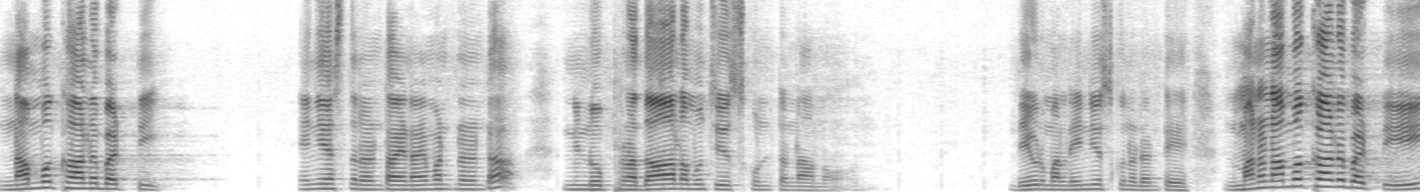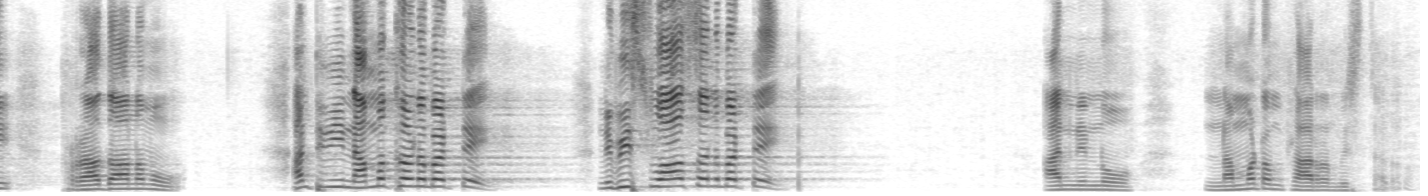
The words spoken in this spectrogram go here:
నమ్మకాన్ని బట్టి ఏం చేస్తున్నాడంట? ఆయన ఏమంటున్నాడంట? నిన్ను ప్రధానము చేసుకుంటున్నాను. దేవుడు మనల్ని ఏం చేసుకున్నాడంటే మన నమ్మకాన్ని బట్టి ప్రధానము అంటే నీ నమ్మకాన్ని బట్టే నీ విశ్వాసాన్ని బట్టే ఆయన నిన్ను నమ్మటం ప్రారంభిస్తాడు.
